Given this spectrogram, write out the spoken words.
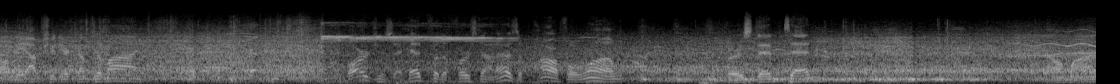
on the option. Here comes Ahman. Barges ahead for the first down. That was a powerful run. First and 10. Ahman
